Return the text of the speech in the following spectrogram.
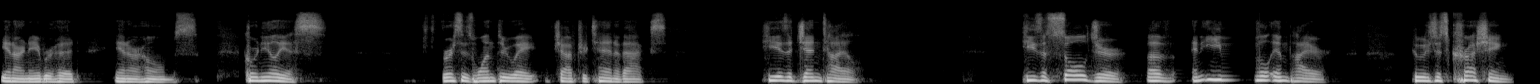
in our neighborhood, in our homes. Cornelius, verses 1 through 8, chapter 10 of Acts. He is a Gentile. He's a soldier of an evil empire who is just crushing.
